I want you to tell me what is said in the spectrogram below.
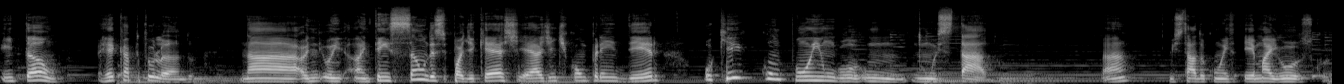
Então, recapitulando, na, a, intenção desse podcast é a gente compreender o que compõe um, um, um Estado, tá? Um Estado com E maiúsculo.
